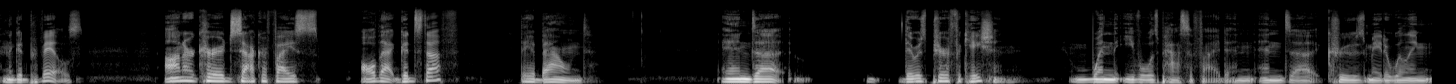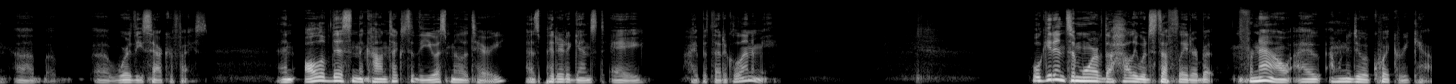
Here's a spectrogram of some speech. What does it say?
and the good prevails. Honor, courage, sacrifice, all that good stuff, they abound. And uh, there was purification when the evil was pacified, and and uh, Cruise made a willing, uh, worthy sacrifice. And all of this in the context of the U.S. military as pitted against a hypothetical enemy. We'll get into more of the Hollywood stuff later, but for now, I, I want to do a quick recap.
